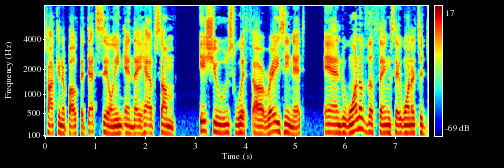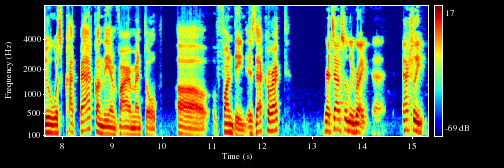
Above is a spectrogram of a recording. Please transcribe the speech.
talking about the debt ceiling, and they have some issues with uh, raising it. And one of the things they wanted to do was cut back on the environmental uh, funding. Is that correct? That's absolutely right. Uh, actually,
